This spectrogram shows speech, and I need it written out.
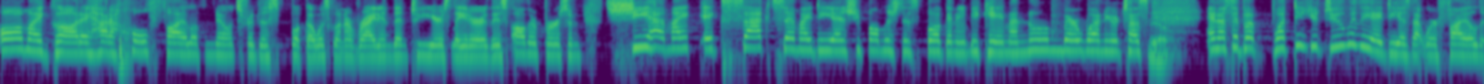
oh my god i had a whole file of notes for this book i was going to write and then two years later this other person she had my exact same idea and she published this book and it became a number one new york times yeah. and i said but what did you do with the ideas that were filed?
